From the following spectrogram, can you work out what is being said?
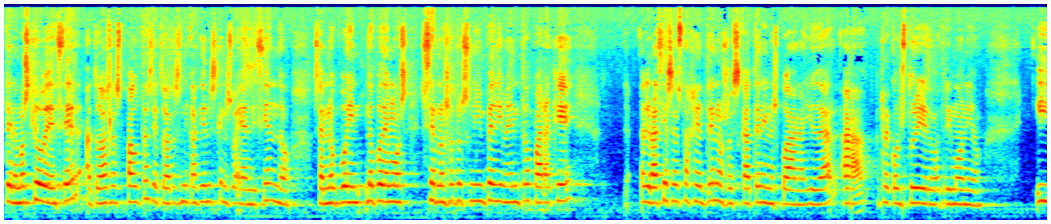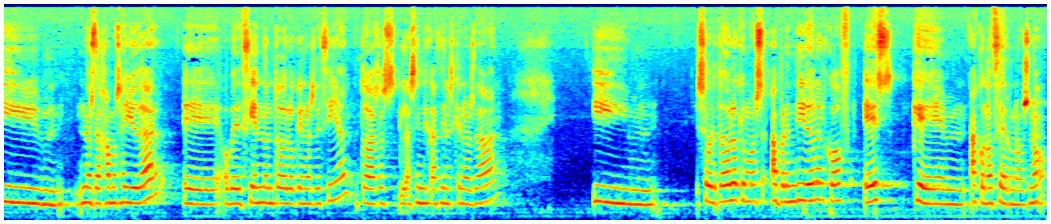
tenemos que obedecer a todas las pautas y a todas las indicaciones que nos vayan diciendo. O sea, no, no podemos ser nosotros un impedimento para que, gracias a esta gente, nos rescaten y nos puedan ayudar a reconstruir el matrimonio. Y nos dejamos ayudar eh, obedeciendo en todo lo que nos decían, todas las, indicaciones que nos daban. Y mm, sobre todo lo que hemos aprendido en el COF es que, mm, a conocernos, ¿no?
